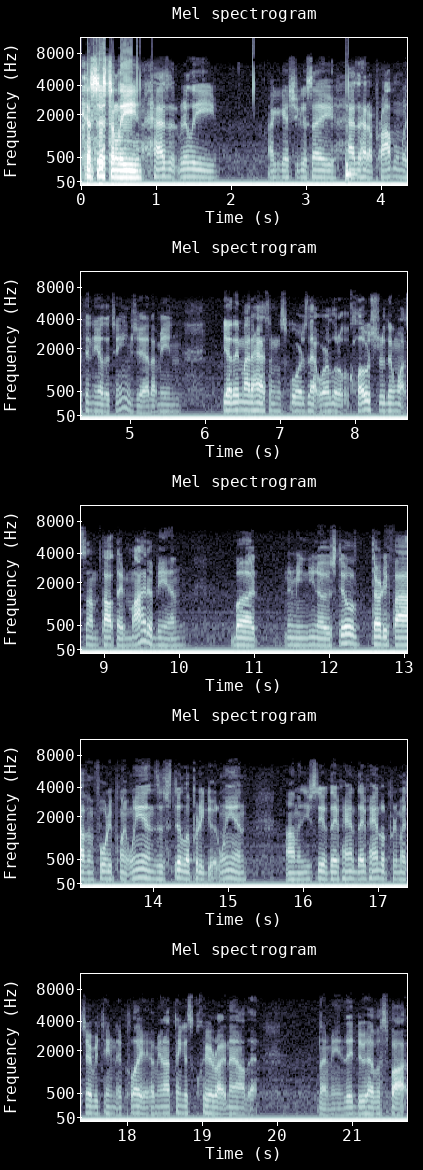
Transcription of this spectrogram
consistently hasn't really, I guess you could say, hasn't had a problem with any other teams yet. I mean, yeah, they might have had some scores that were a little closer than what some thought they might have been, but I mean, you know, still 35 and 40 point wins is still a pretty good win. Um, and you see if they've hand, they've handled pretty much every team they play. I mean, I think it's clear right now that I mean they do have a spot.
